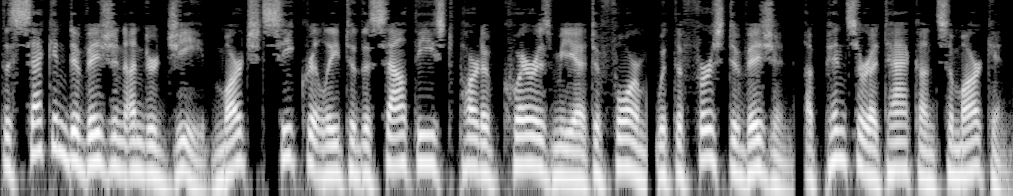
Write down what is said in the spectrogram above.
The 2nd Division under Jebe marched secretly to the southeast part of Khwarezmia to form, with the 1st Division, a pincer attack on Samarkand.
